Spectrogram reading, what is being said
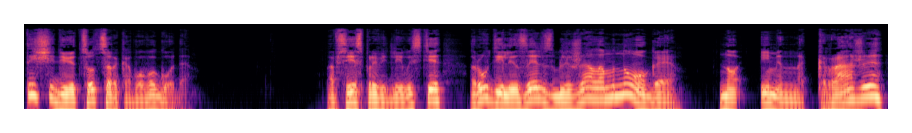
1940 года. По всей справедливости, Руди Лизель сближало многое, но именно кражи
